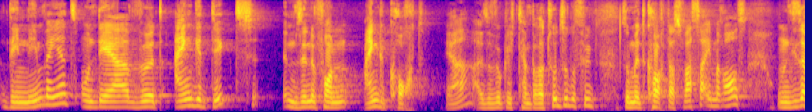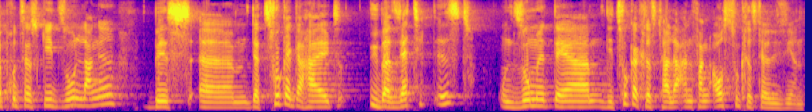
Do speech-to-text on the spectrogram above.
den nehmen wir jetzt und der wird eingedickt im Sinne von eingekocht. Ja, also wirklich Temperatur zugefügt, somit kocht das Wasser eben raus. Und dieser Prozess geht so lange, bis ähm, der Zuckergehalt übersättigt ist und somit der, die Zuckerkristalle anfangen auszukristallisieren.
